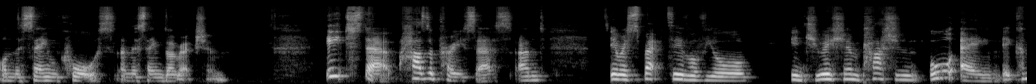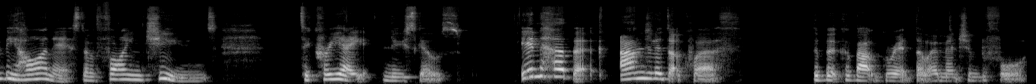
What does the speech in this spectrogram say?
on the same course and the same direction? Each step has a process, and irrespective of your intuition, passion, or aim, it can be harnessed and fine tuned to create new skills. In her book, Angela Duckworth, the book about grit that I mentioned before,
